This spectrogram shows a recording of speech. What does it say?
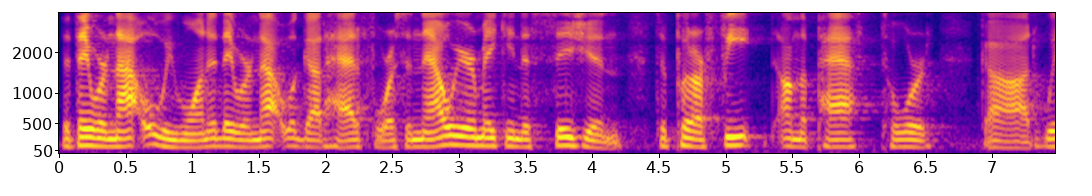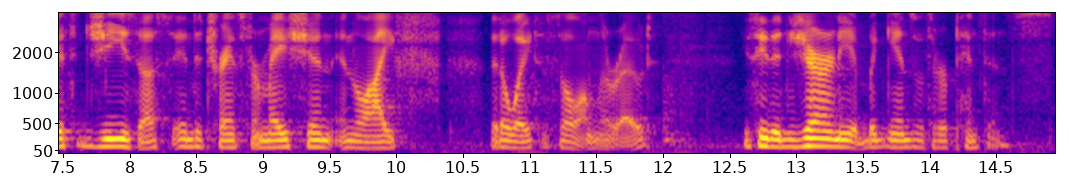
that they were not what we wanted, they were not what God had for us. And now we are making a decision to put our feet on the path toward God with Jesus into transformation and life that awaits us along the road. You see, the journey, it begins with repentance.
